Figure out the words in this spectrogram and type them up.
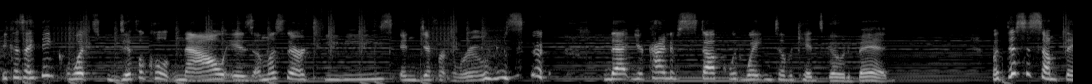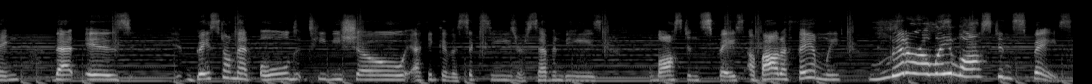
because I think what's difficult now is unless there are TVs in different rooms, that you're kind of stuck with wait until the kids go to bed. But this is something that is based on that old TV show, I think of the 60s or 70s, Lost in Space, about a family literally lost in space.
